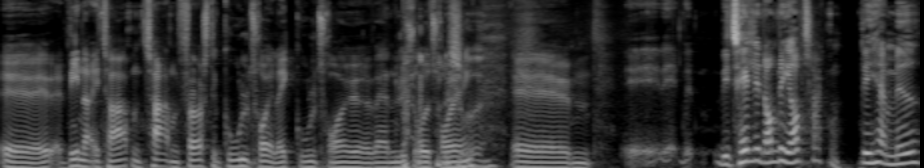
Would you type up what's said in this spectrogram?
øh, vinder etappen, tager den første gule trøje, eller ikke gule trøje, øh, hvad er den lyserøde trøje, ikke? Øh, øh, vi talte lidt om det i optakten. Det her med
